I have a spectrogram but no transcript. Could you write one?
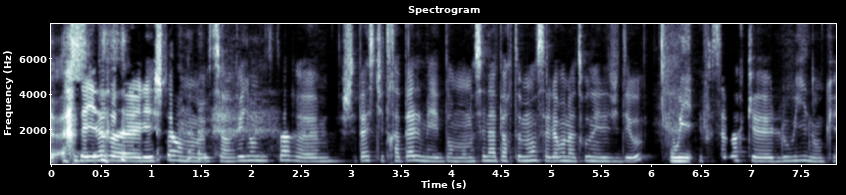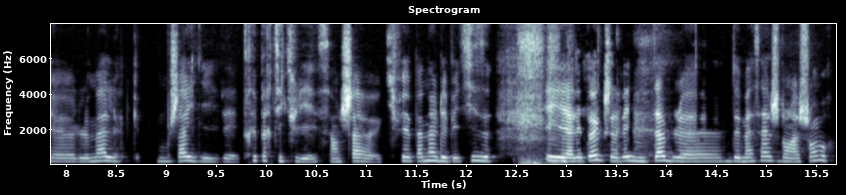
euh, D'ailleurs, euh, les chats, on a aussi un rayon d'histoire. je sais pas si tu te rappelles, mais dans mon ancien appartement, c'est là où on a tourné les vidéos. Oui. Il faut savoir que Louis, donc le mâle, mon chat, il est très particulier. C'est un chat qui fait pas mal de bêtises. Et à l'époque, j'avais une table de massage dans la chambre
